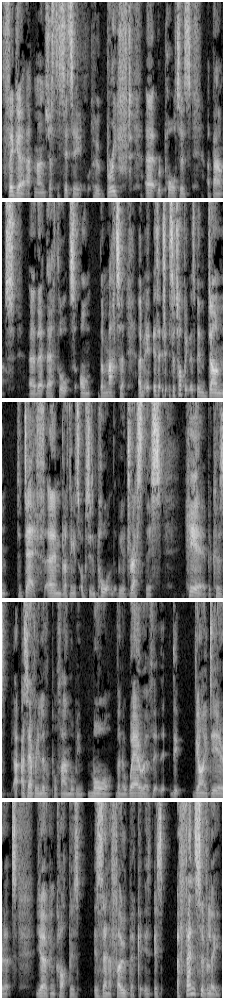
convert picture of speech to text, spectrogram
figure at Manchester City, who briefed uh, reporters about. Uh, their, their, thoughts on the matter. Um, it, it's, it's, a topic that's been done to death, um, but I think it's obviously important that we address this here because, as every Liverpool fan will be more than aware of, the, the, the idea that Jurgen Klopp is is xenophobic is, is offensively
